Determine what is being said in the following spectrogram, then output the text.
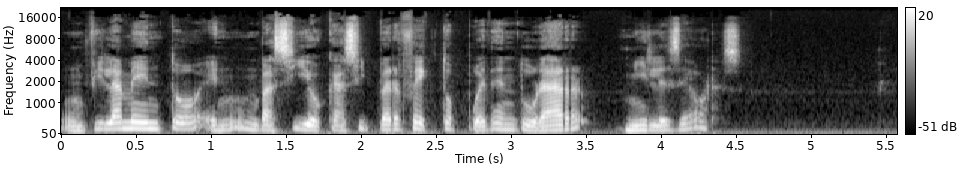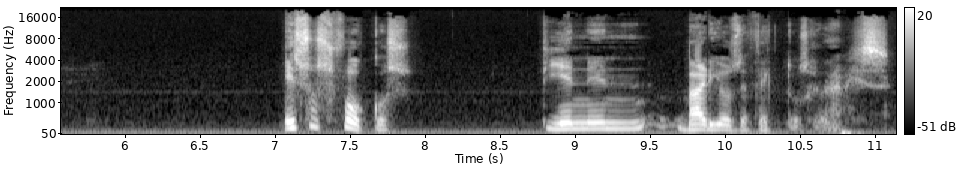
un filamento en un vacío casi perfecto pueden durar miles de horas. Esos focos tienen varios defectos graves.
